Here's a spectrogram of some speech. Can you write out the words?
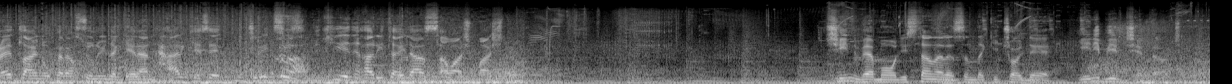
Redline operasyonuyla gelen herkese ücretsiz iki yeni haritayla savaş başlıyor. Çin ve Moğolistan arasındaki çölde yeni bir cephe açılıyor.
